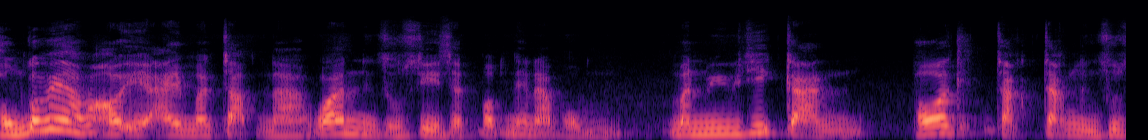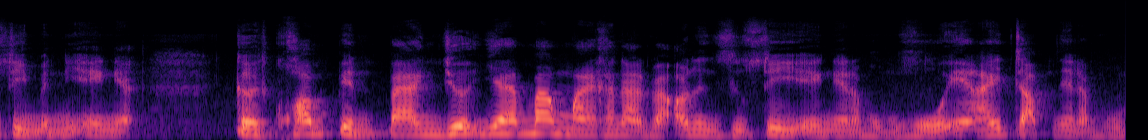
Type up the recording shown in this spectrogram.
ผมก็พยายามเอา AI มาจับนะว่า 104 เสร็จปุ๊บเนี่ยนะผมมันมีวิธีการ เพราะว่าจากจาก 104เป็นนี้เองเนี่ย เกิดความเปลี่ยนแปลงเยอะแยะมากมายขนาดแบบเอา104เองเนี่ยนะผมโห AI จับเนี่ยนะผม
